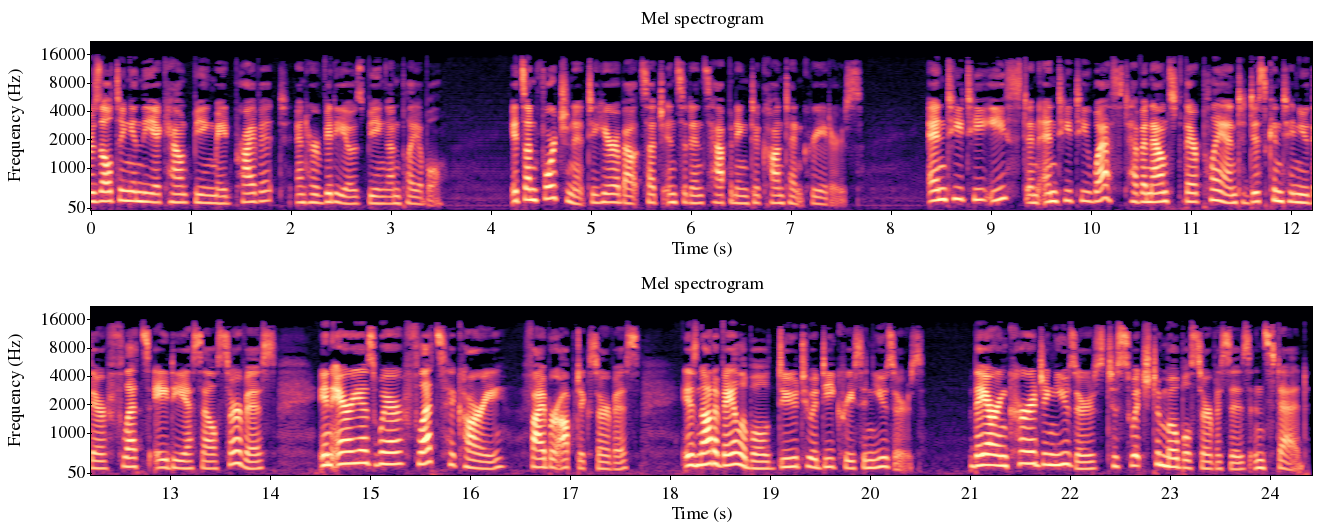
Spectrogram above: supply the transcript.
resulting in the account being made private and her videos being unplayable. It's unfortunate to hear about such incidents happening to content creators. NTT East and NTT West have announced their plan to discontinue their FLETS ADSL service in areas where FLETS Hikari, fiber optic service, is not available due to a decrease in users. They are encouraging users to switch to mobile services instead.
